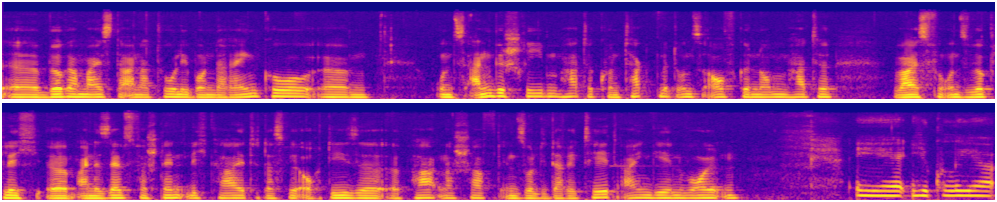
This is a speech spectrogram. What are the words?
äh, Bürgermeister Anatoli Bondarenko ähm, uns angeschrieben hatte, Kontakt mit uns aufgenommen hatte, war es für uns wirklich äh, eine Selbstverständlichkeit, dass wir auch diese äh, Partnerschaft in Solidarität eingehen wollten. І, і коли е,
